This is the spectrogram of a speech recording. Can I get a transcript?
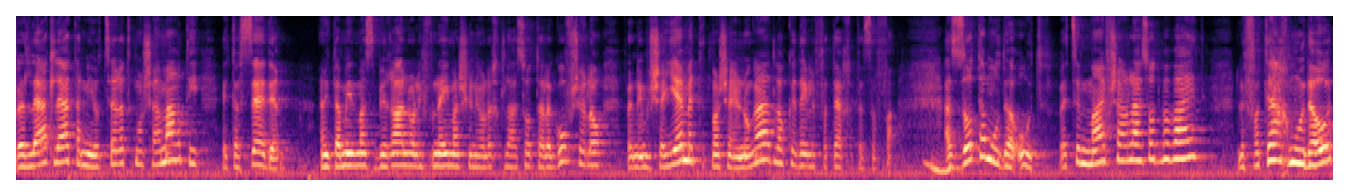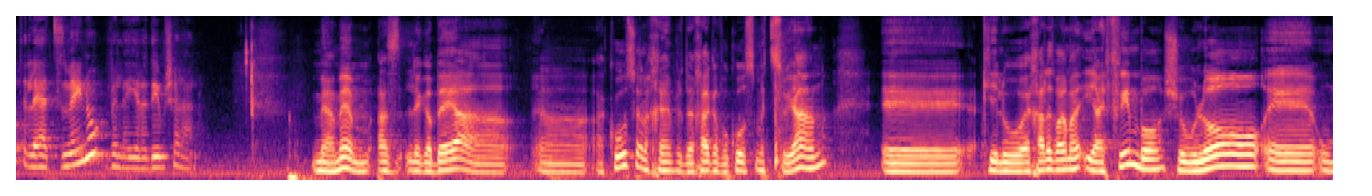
ולאט לאט אני יוצרת, כמו שאמרתי, את הסדר. אני תמיד מסבירה לו לפני מה שאני הולכת לעשות על הגוף שלו, ואני משיימת את מה שאני נוגעת לו כדי לפתח את השפה. אז זאת המודעות. בעצם מה אפשר לעשות בבית? לפתח מודעות לעצמנו ולילדים שלנו. מהמם. אז לגבי הקורס שלכם, שדרך אגב הוא קורס מצוין, אה, כאילו, אחד הדברים היפים בו, שהוא לא, אה, הוא,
